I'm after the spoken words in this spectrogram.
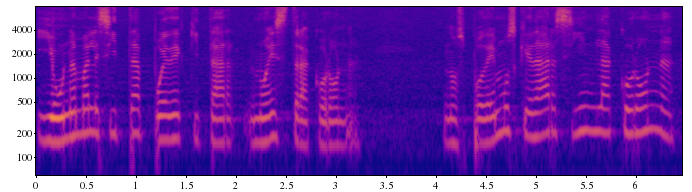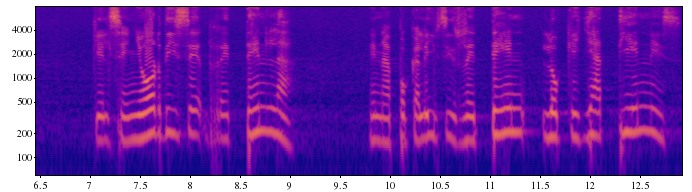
Y una malecita puede quitar nuestra corona. Nos podemos quedar sin la corona que el Señor dice, reténla. En Apocalipsis, retén lo que ya tienes.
